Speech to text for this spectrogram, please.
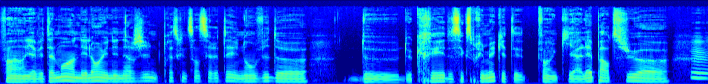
Enfin, il y avait tellement un élan, une énergie, une, presque une sincérité, une envie de, de, de créer, de s'exprimer qui, était, enfin, qui allait par-dessus euh, mm.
